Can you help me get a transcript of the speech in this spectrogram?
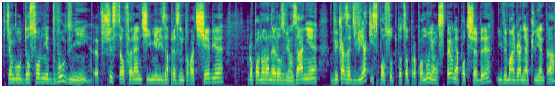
W ciągu dosłownie dwóch dni e, wszyscy oferenci mieli zaprezentować siebie, proponowane rozwiązanie, wykazać w jaki sposób to, co proponują, spełnia potrzeby i wymagania klienta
